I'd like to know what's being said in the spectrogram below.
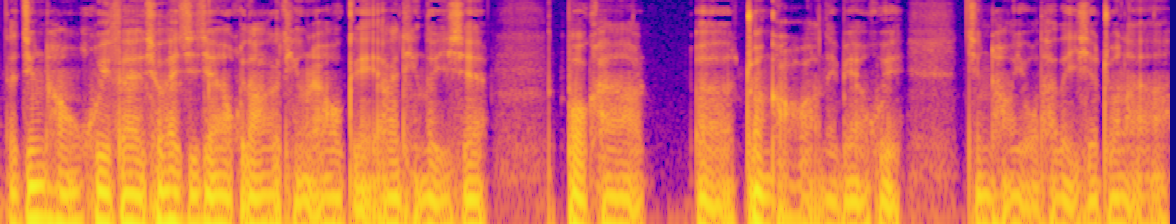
他经常会在休赛期间回到阿根廷，然后给阿根廷的一些报刊啊、呃撰稿啊那边会经常有他的一些专栏啊。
